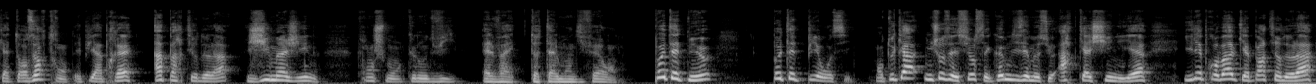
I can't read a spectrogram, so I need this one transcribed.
14h30. Et puis après, à partir de là, j'imagine, franchement, que notre vie, elle va être totalement différente. Peut-être mieux, peut-être pire aussi. En tout cas, une chose est sûre, c'est comme disait monsieur Art Cashin hier, il est probable qu'à partir de là,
